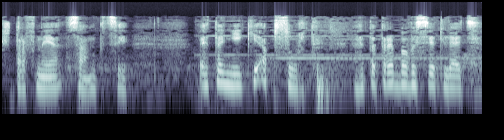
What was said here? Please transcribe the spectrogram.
штрафныя санкцыі. Это нейкі абсурд. Гэта трэба высвятляць.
